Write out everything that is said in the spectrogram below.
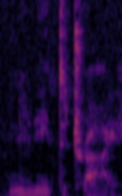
No need to try.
